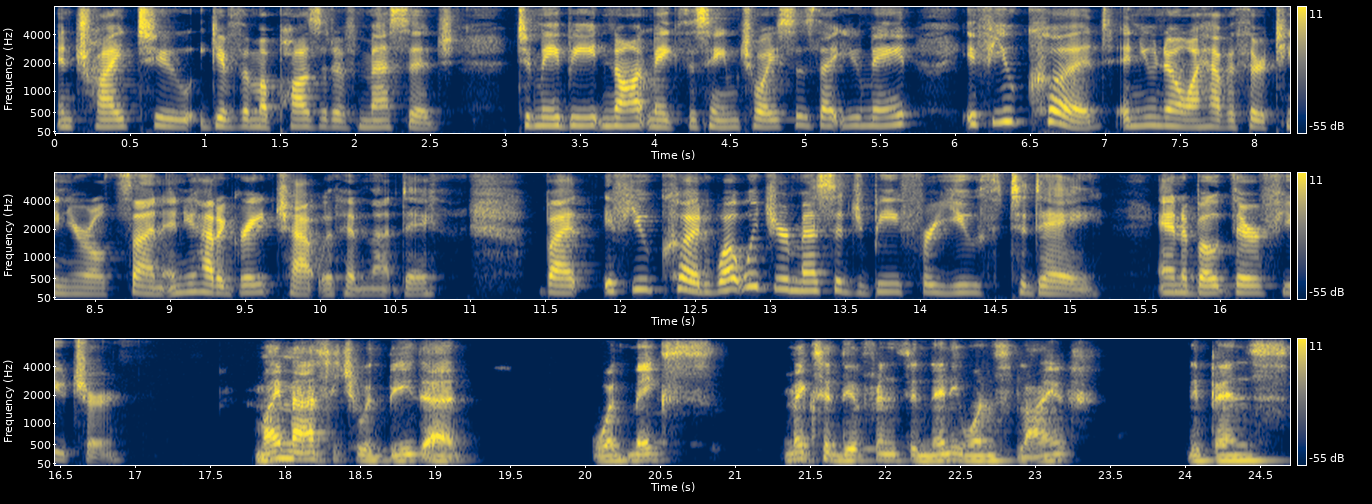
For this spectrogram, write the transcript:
and try to give them a positive message to maybe not make the same choices that you made. If you could, and you know I have a 13 year old son, and you had a great chat with him that day. But if you could, what would your message be for youth today and about their future? My message would be that what makes makes a difference in anyone's life depends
